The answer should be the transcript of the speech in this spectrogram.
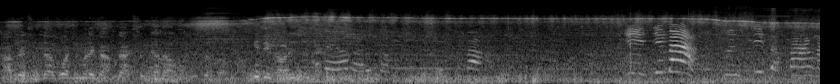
阿伯，现在我即摆咧讲，唔知，生了到我就算了，一定考你算的。一斤半，是四百八吗？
